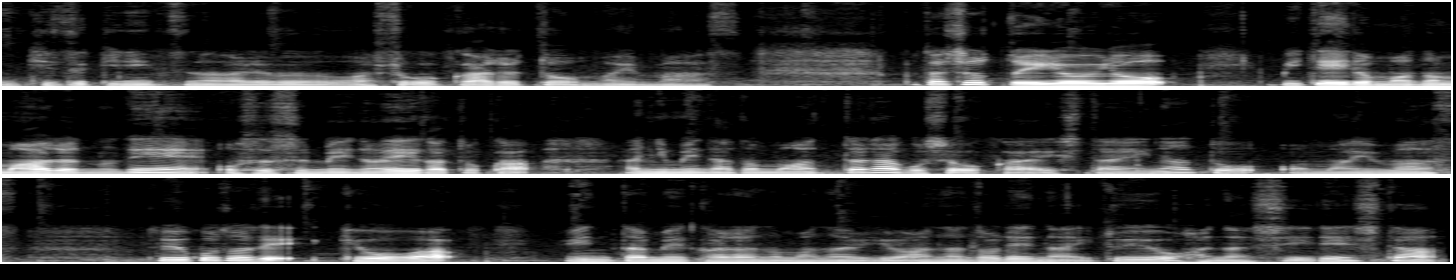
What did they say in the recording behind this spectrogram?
分気づきにつながる部分はすごくあると思います。またちょっといろいろ見ているものもあるので、おすすめの映画とかアニメなどもあったらご紹介したいなと思います。ということで今日はエンタメからの学びを侮れないというお話でした。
